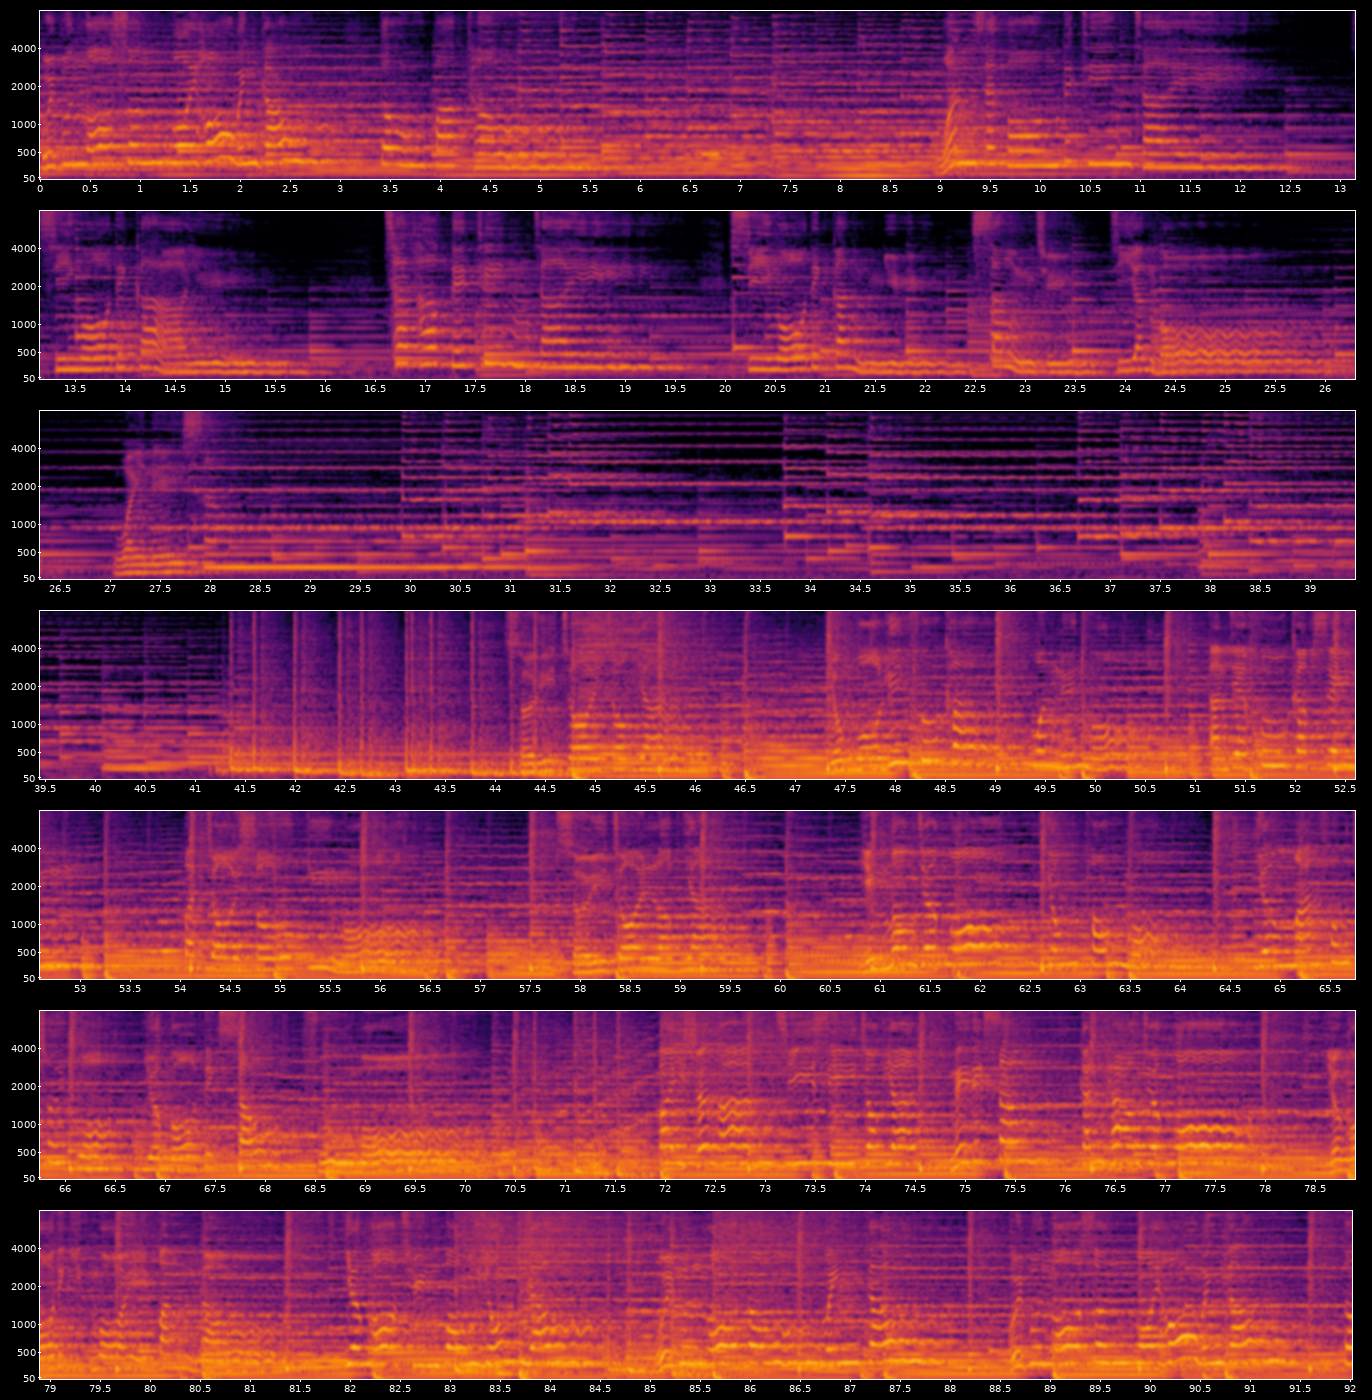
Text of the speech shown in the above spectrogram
陪伴我信爱可永久到白头。陨石旁的天际是我的家园，漆黑的天际。是我的根源，生存只因可为你生。谁在昨日用和暖呼吸？ 温暖我，但这呼吸声不再属于我。谁在落日凝望着我，拥抱我，让晚风吹过，让我的手抚摸。闭上眼，似是 昨日，你的心紧靠着我，让我的热爱奔流，让我全部拥有，陪伴我到永久，陪伴我信爱可永久到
